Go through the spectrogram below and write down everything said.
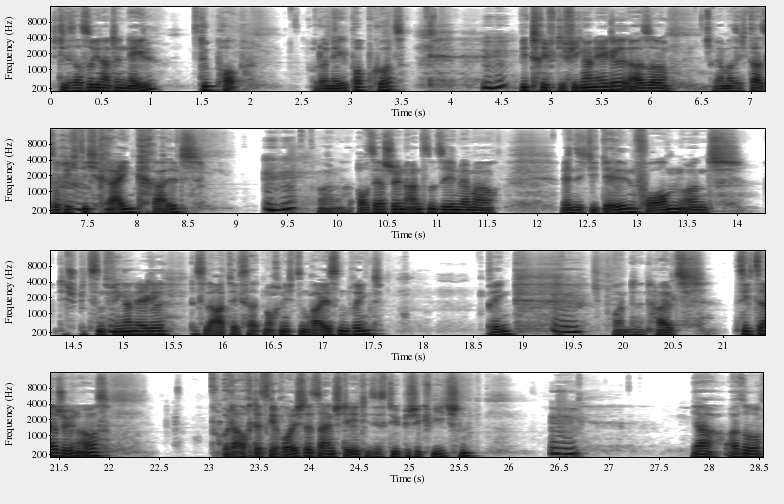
ist dieser sogenannte Nail to Pop oder Nail Pop kurz, Mhm. betrifft die Fingernägel. Also wenn man sich da so richtig okay. reinkrallt, Mhm. auch sehr schön anzusehen, wenn man, wenn sich die Dellen formen und die spitzen Fingernägel des Latex halt noch nicht zum Reißen bringt, bringen. Mhm. Und halt sieht sehr schön aus. Oder auch das Geräusch, das da entsteht, dieses typische Quietschen. Mhm. Ja, also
